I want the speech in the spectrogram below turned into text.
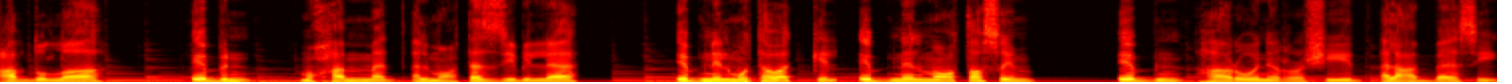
عبد الله ابن محمد المعتز بالله ابن المتوكل ابن المعتصم ابن هارون الرشيد العباسي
